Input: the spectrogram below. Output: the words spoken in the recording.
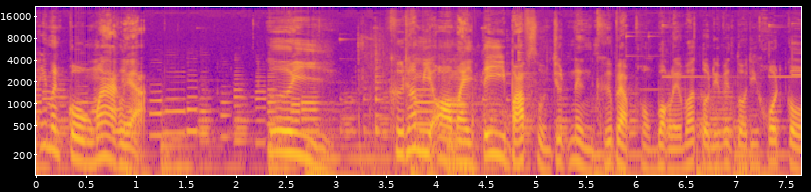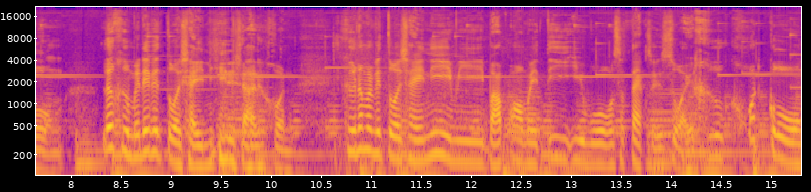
ให้มันโกงมากเลยอะเฮ้ย คือถ้ามี Almighty บัฟ0.1 คือแบบผมบอกเลยว่าตัวนี้เป็นตัวที่โคตรโกง แล้วคือไม่ได้เป็นตัวใช้นี่ด้วยนะทุกคน คือถ้ามันเป็นตัวใช้นี่มีบัฟ Almighty Evo สแต็กสวยๆ คือโคตรโกง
